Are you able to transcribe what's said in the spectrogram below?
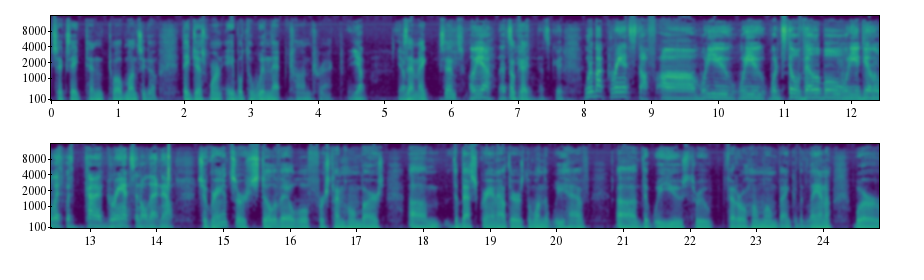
six, eight, 10, 12 months ago. They just weren't able to win that contract. Yep. Yep. Does that make sense? Oh yeah, that's Okay. good. That's good. What about grant stuff? Um, what do you, what do you, what's still available? What are you dealing with with kind of grants and all that now? So grants are still available first time home buyers. Um, the best grant out there is the one that we have uh, that we use through Federal Home Loan Bank of Atlanta. We're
